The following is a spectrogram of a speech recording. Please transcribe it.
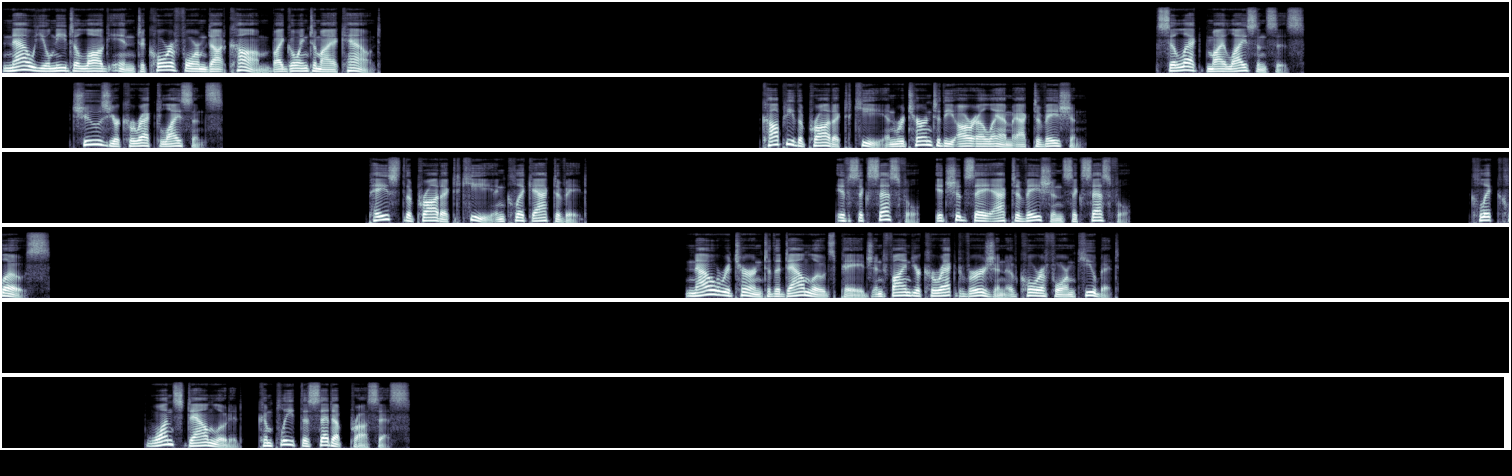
Now you'll need to log in to coreform.com by going to My Account. Select My Licenses. Choose your correct license. Copy the product key and return to the RLM activation. Paste the product key and click Activate. If successful, it should say Activation Successful. Click Close. Now return to the Downloads page and find your correct version of Coreform Cubit. Once downloaded, complete the setup process.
